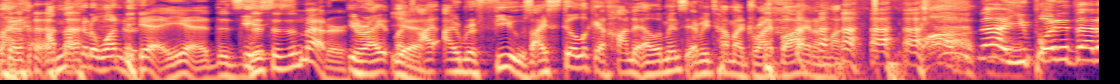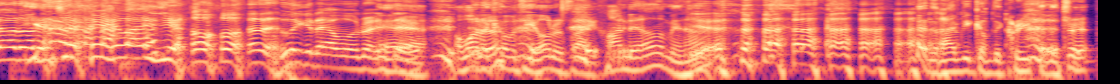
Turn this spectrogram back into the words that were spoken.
Like, I'm not gonna wonder. yeah, yeah. This, this doesn't matter. You're right. Like yeah. I, I refuse. I still look at Honda Elements every time I drive by, and I'm like, fuck. no, you pointed that out on Yeah. the train. You're like, yo, look at that one right Yeah, there. I want to come to the owners like Honda Element, huh? Yeah. and then I become the creep of the trip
